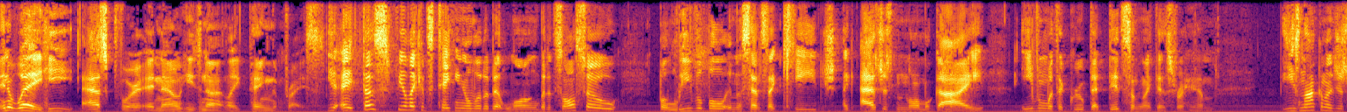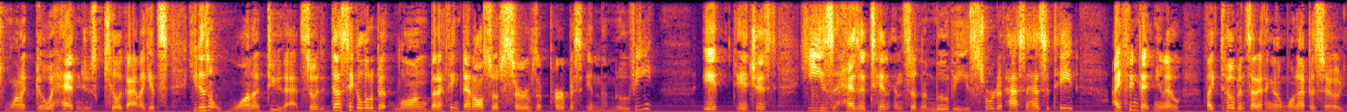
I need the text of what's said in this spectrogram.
In a way, he asked for it, and now he's not like paying the price. Yeah, it does feel like it's taking a little bit long, but it's also believable in the sense that Cage, like as just a normal guy, even with a group that did something like this for him, he's not going to just want to go ahead and just kill a guy. Like it's he doesn't want to do that. So it does take a little bit long, but I think that also serves a purpose in the movie. It it just he's hesitant, and so the movie sort of has to hesitate. I think that you know, like Tobin said, I think on one episode,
